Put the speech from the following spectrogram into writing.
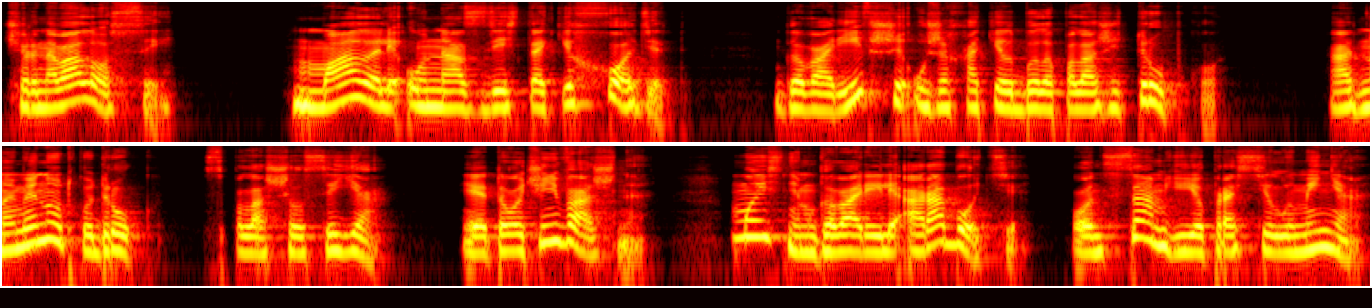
черноволосый. Мало ли у нас здесь таких ходит. Говоривший уже хотел было положить трубку. «Одну минутку, друг», – сполошился я. «Это очень важно. Мы с ним говорили о работе. Он сам ее просил у меня.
